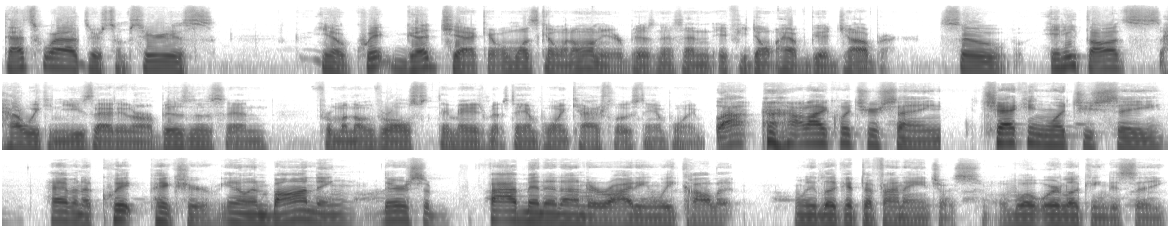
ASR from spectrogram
that's why there's some serious, you know, quick gut check on what's going on in your business and if you don't have good job record. So any thoughts how we can use that in our business and from an overall management standpoint, cash flow standpoint? Well, I like what you're saying. Checking what you see, having a quick picture. You know, in bonding, there's a five minute underwriting, we call it. when we look at the financials, what we're looking to see.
